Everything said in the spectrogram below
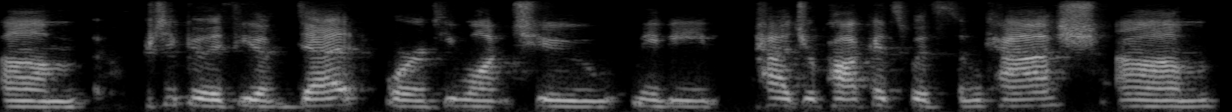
um, particularly if you have debt or if you want to maybe pad your pockets with some cash um,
